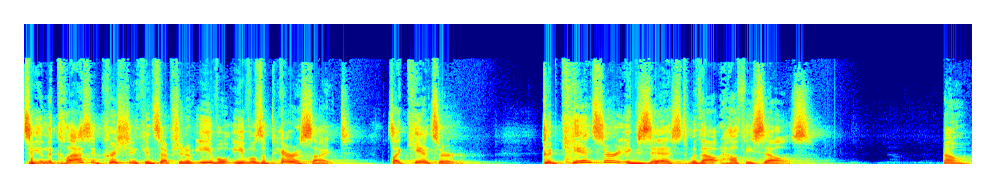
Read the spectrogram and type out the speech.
See, in the classic Christian conception of evil, evil's a parasite. It's like cancer. Could cancer exist without healthy cells? No.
